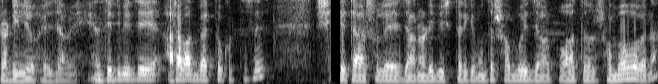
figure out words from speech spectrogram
ডিলে হয়ে যাবে। এনসিটিভি যে আশাবাদ ব্যক্ত করতেছে সেটা আসলে জানুয়ারি বিশ তারিখের মধ্যে সব বই যাওয়ার হয়তো সম্ভব হবে না।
